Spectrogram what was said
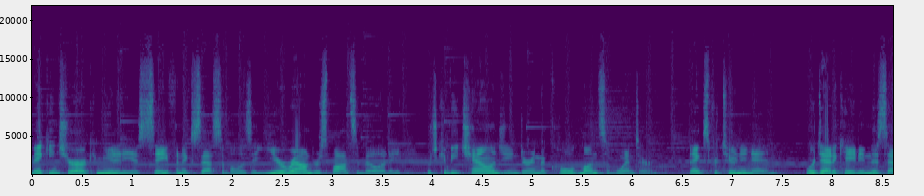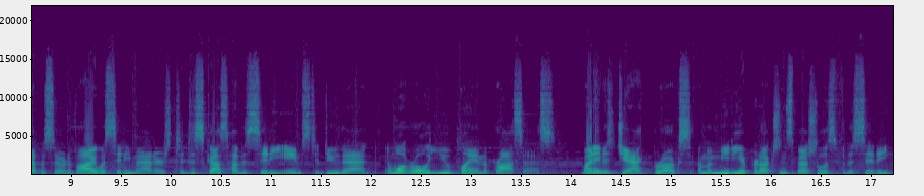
Making sure our community is safe and accessible is a year round responsibility, which can be challenging during the cold months of winter. Thanks for tuning in. We're dedicating this episode of Iowa City Matters to discuss how the city aims to do that and what role you play in the process. My name is Jack Brooks. I'm a media production specialist for the city,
